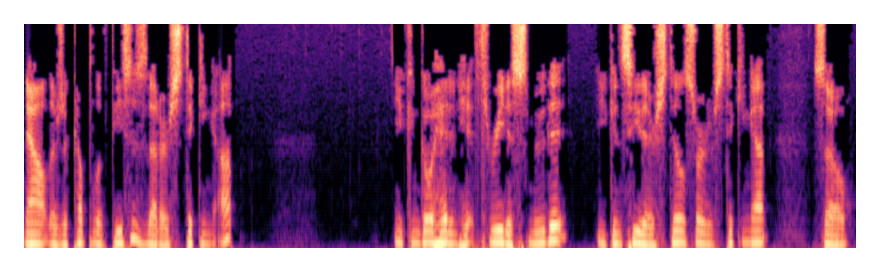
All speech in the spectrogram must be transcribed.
Now there's a couple of pieces that are sticking up. You can go ahead and hit 3 to smooth it. You can see they're still sort of sticking up. So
